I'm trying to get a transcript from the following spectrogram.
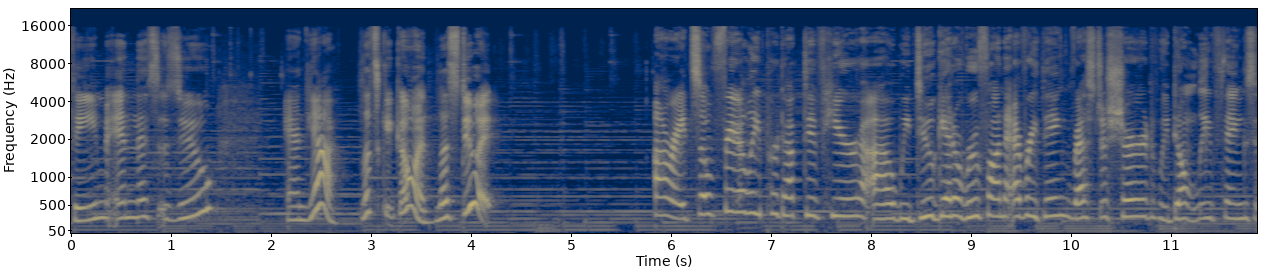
theme in this zoo. And yeah, let's get going. Let's do it. Alright, so fairly productive here. Uh, we do get a roof on everything, rest assured. We don't leave things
